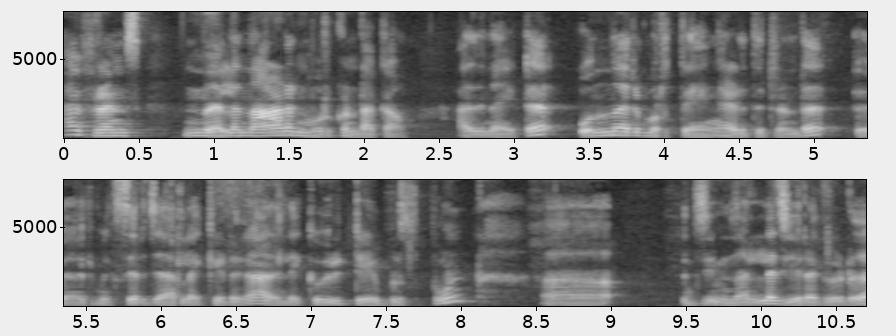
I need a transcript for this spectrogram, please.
ഹായ് ഫ്രണ്ട്സ് ഇന്ന് നല്ല നാടൻ മുറുക്കുണ്ടാക്കാം. അതിനായിട്ട് ഒന്നര മുറി തേങ്ങ എടുത്തിട്ടുണ്ട്. ഒരു മിക്സിയുടെ ജാറിലേക്ക് ഇടുക. അതിലേക്ക് ഒരു ടേബിൾ സ്പൂൺ നല്ല ജീരകം ഇടുക.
